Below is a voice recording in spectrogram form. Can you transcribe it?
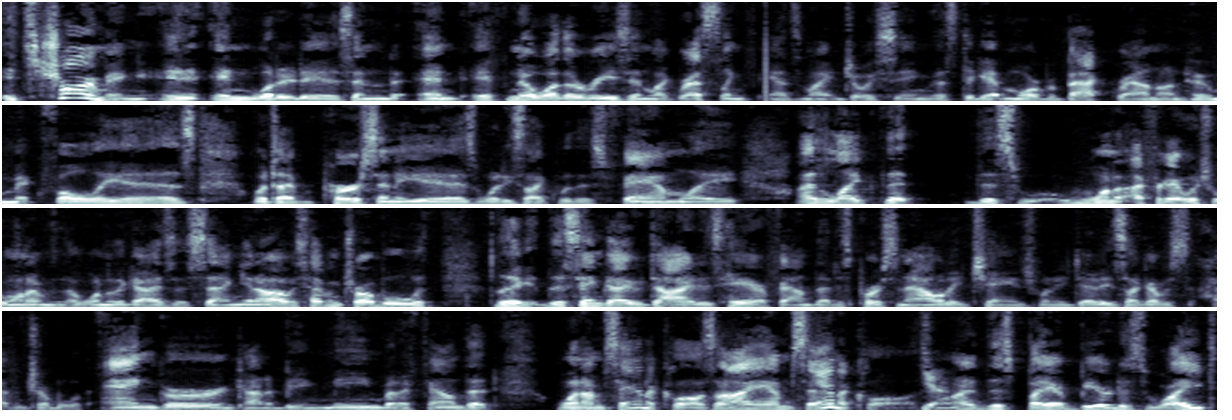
it's charming in, in what it is, and and if no other reason, like wrestling fans might enjoy seeing this to get more of a background on who Mick Foley is, what type of person he is, what he's like with his family. I like that this one I forget which one of them one of the guys is saying you know I was having trouble with the the same guy who dyed his hair found that his personality changed when he did. He's like I was having trouble with anger and kind of being mean but I found that when I'm Santa Claus I am Santa Claus. Yeah. when I, this beard is white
